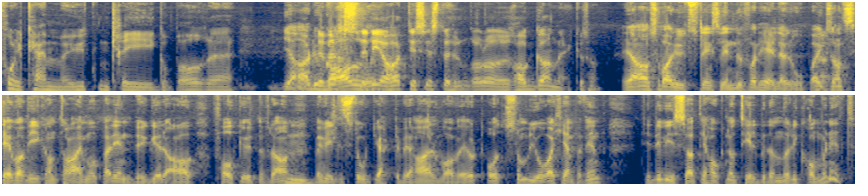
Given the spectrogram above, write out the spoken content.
folkhemmet uten krig og bare Ja, du Det gal? verste de har hatt de siste hundre år, er raggerne. ikke sant? Ja, og så var det utstillingsvindu for hele Europa. ikke sant? Se hva vi kan ta imot per innbygger av folk utenfra, Mm. med hvilket stort hjerte vi har, hva vi har gjort, og som jo var kjempefint. Til det viser at de har ikke noe å tilby dem når de kommer dit.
